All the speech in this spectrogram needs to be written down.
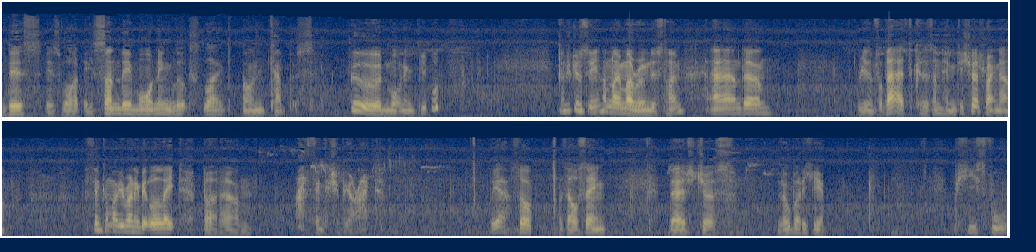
This is what a Sunday morning looks like on campus. Good morning, people. As you can see, I'm not in my room this time, and um, reason for that is because I'm heading to church right now. I think I might be running a bit late, but um, I think I should be alright. But yeah, so as I was saying, there's just nobody here. Peaceful,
